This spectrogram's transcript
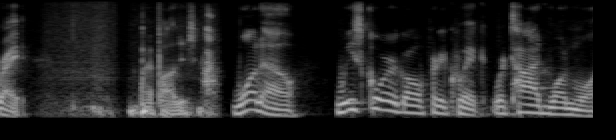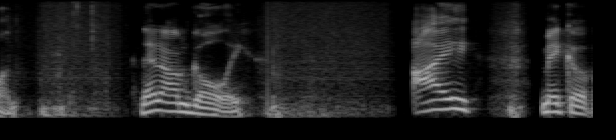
Right. My apologies. 1 0. We score a goal pretty quick. We're tied 1 1. Then I'm goalie. I make a,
